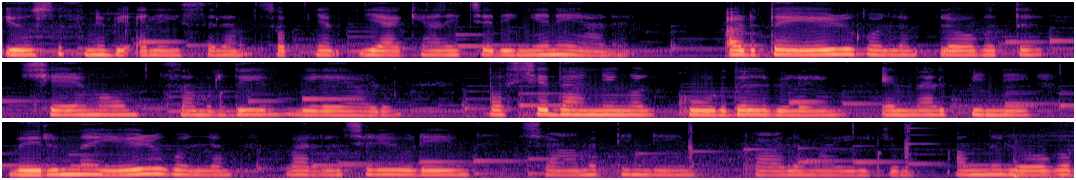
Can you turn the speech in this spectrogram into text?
യൂസഫ് നബി അലൈഹിസ്സലാം സ്വപ്നം വ്യാഖ്യാനിച്ചതിങ്ങനെയാണ്. അടുത്ത ഏഴു കൊല്ലം ലോകത്ത് ക്ഷേമവും സമൃദ്ധിയും വിളയാടും. ഭക്ഷ്യധാന്യങ്ങൾ കൂടുതൽ വിളയും. എന്നാൽ പിന്നെ വരുന്ന ഏഴു കൊല്ലം വരൾച്ചയുടെയും ക്ഷാമത്തിന്റെയും കാലമായിരിക്കും. അന്ന് ലോകം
